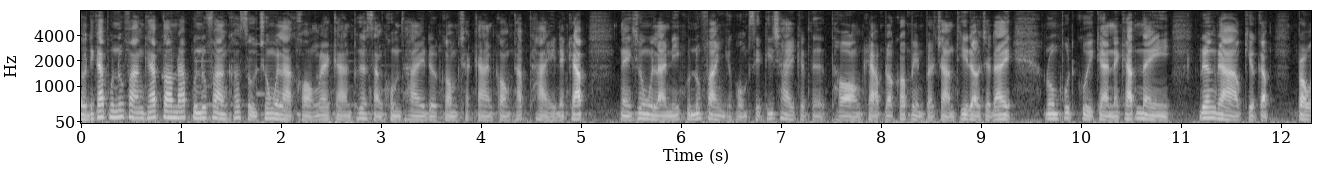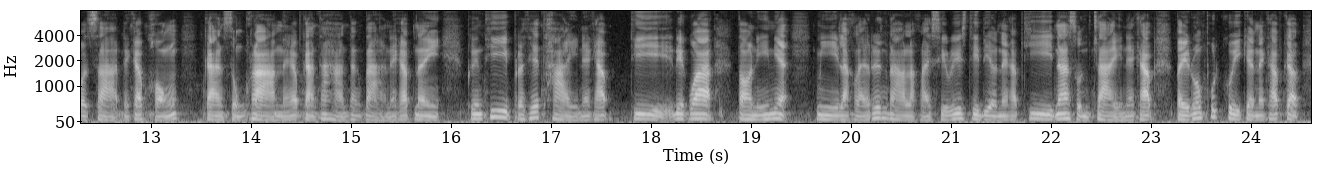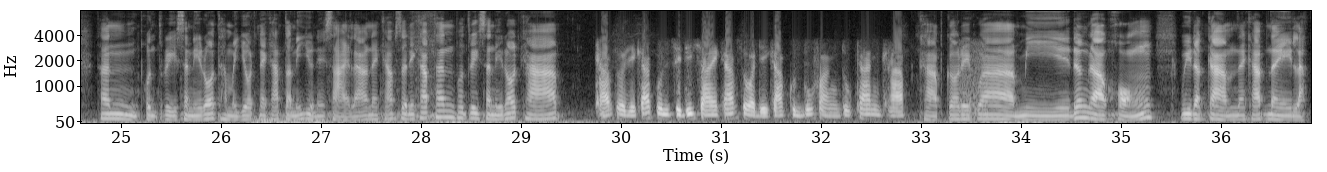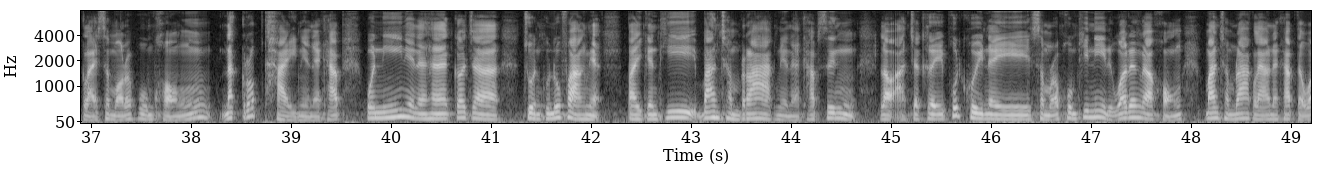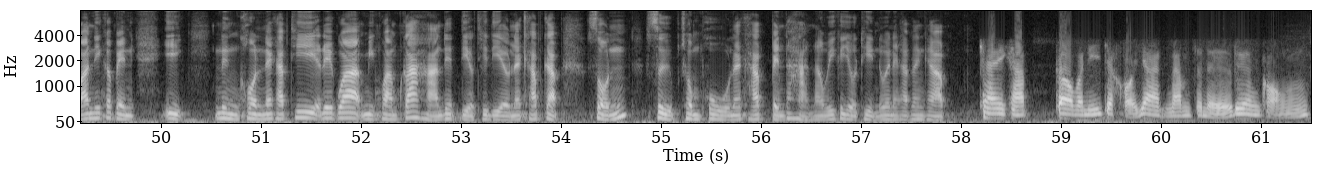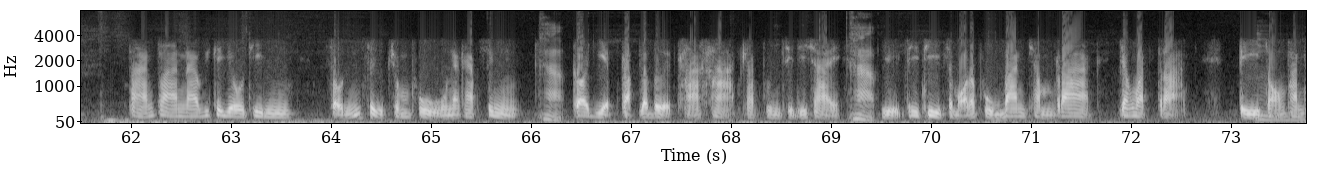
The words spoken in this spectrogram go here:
สวัสดีครับคุณผู้ฟังครับต้อนรับคุณผู้ฟังเข้าสู่ช่วงเวลาของรายการเพื่อสังคมไทย โดยกองชาการกองทัพไทยนะครับในช่วงเวลานี้คุณผู้ฟังกับผมสิทธิชัยกำเนิดทองครับแล้วก็เป็นประจำที่เราจะได้ร่วมพูดคุยกันนะครับในเรื่องราวเกี่ยวกับประวัติศาสตร์นะครับของการสงครามนะครับการทหารต่างๆนะครับในพื้นที่ประเทศไทยนะครับที่เรียกว่าตอนนี้เนี่ยมีหลากหลายเรื่องราวหลากหลายซีรีส์ทีเดียวนะครับที่น่าสนใจนะครับไปร่วมพูดคุยกันนะครับกับท่านพลตรีสนิโรธธรรมยศนะครับตอนนี้อยู่ในสายแล้วนะครับสวัสดีครับท่านพลตรีสนิโรธครับ ครับสวัสดีครับคุณสิทธิชัยครับ สวัสดีครับคุณผู้ฟังทุกท่านครับครับก็เรียกว่ามีเรื่องราวของวีรกรรมนะครับในหลากหลายสมรภูมิของนักรบไทยเนี่ยนะครับวันนี้เนี่ยนะฮะก็จะชวนคุณผู้ฟังเนี่ยไปกันที่บ้านชำรากเนี่ยนะครับซึ่งเราอาจจะเคยพูดคุยในสมรภูมิที่นี่ หรือว่าเรื่องราวของบ้านชำรากแล้วนะครับ แต่ว่านี่ก็เป็นอีกหนึ่งคนนะครับที่เรียกว่ามีความกล้าหาญเด็ดเดี่ยวทีเดียวนะครับกับสนสืบชมพูนะครับเป็นทหารนาวิกโยธินด้วยนะครับท่านครับใช่ครับ ก็วันนี้จะขออนุญาตนำเสนอเรื่องของทหารพรานนาวิกโยธิน สนสืบชมพูนะครับ ซึ่งครับก็เหยียบกับระเบิดขาขาดครับคุณสิทธิชัย ครับ อยู่ที่ที่สมรภูมิบ้านชำรากจังหวัดตราด ปี อืม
